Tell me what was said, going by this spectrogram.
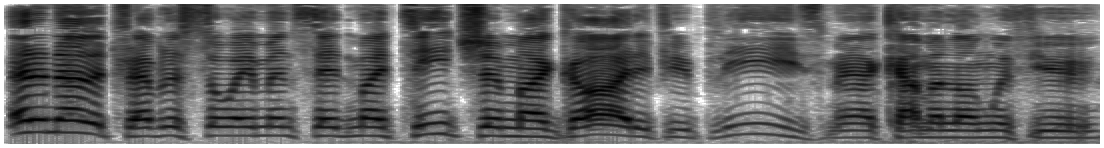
And another traveler saw him and said, My teacher, my God, if you please, may I come along with you?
